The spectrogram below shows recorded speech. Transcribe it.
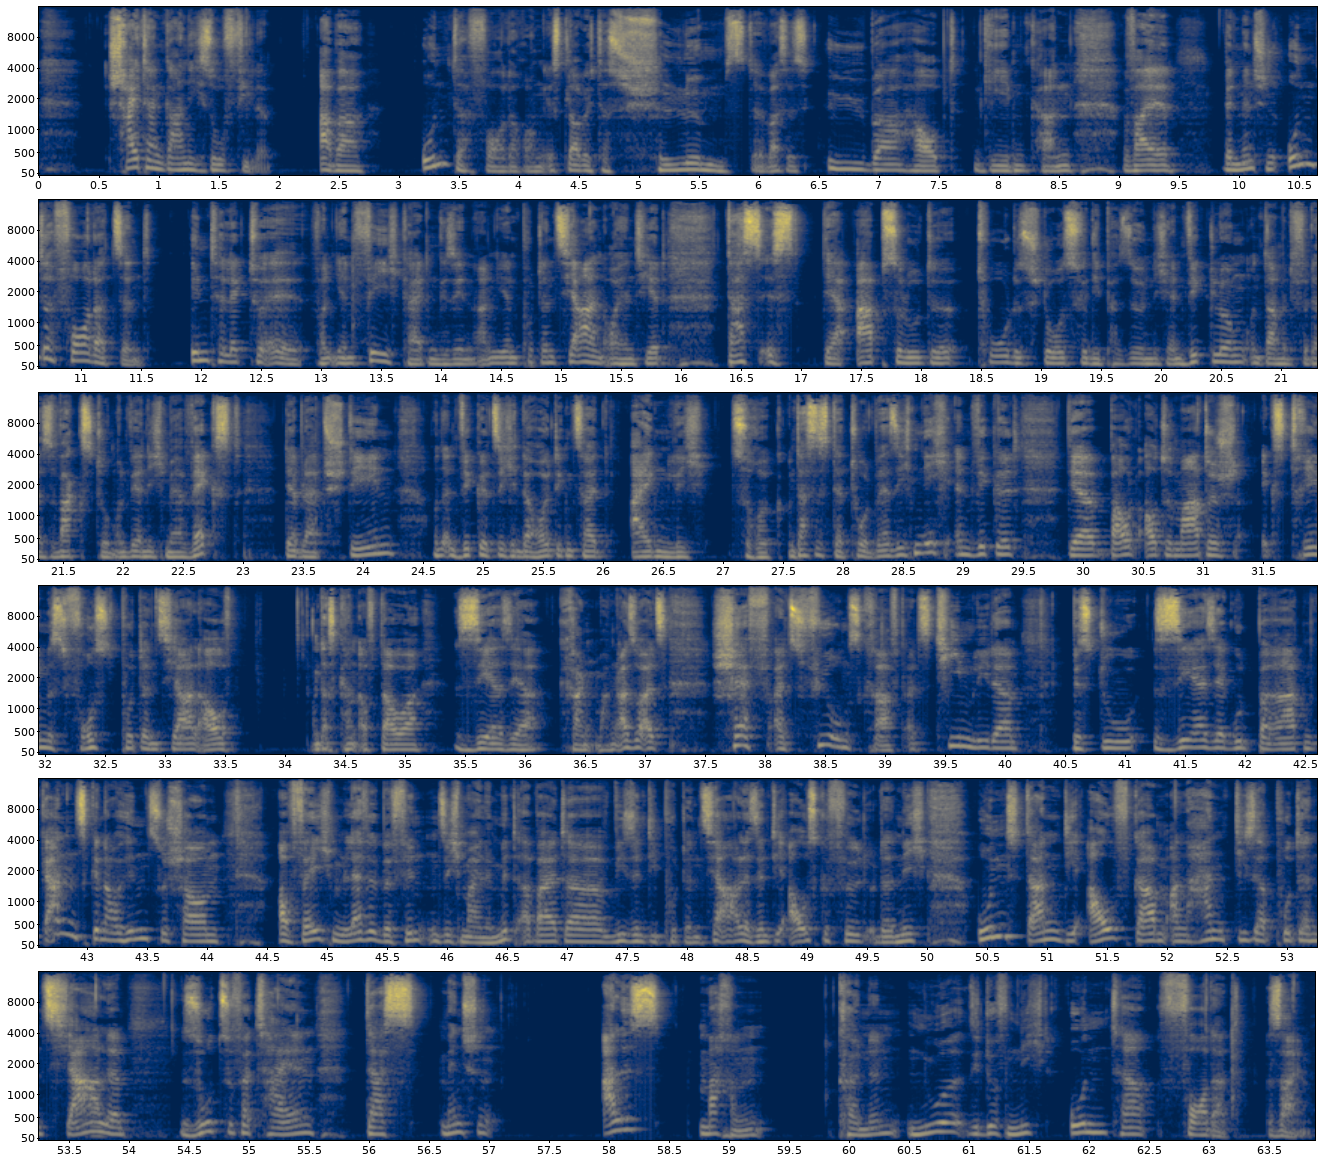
scheitern gar nicht so viele. Aber Unterforderung ist, glaube ich, das Schlimmste, was es überhaupt geben kann, weil wenn Menschen unterfordert sind, intellektuell, von ihren Fähigkeiten gesehen, an ihren Potenzialen orientiert, das ist der absolute Todesstoß für die persönliche Entwicklung und damit für das Wachstum. Und wer nicht mehr wächst, der bleibt stehen und entwickelt sich in der heutigen Zeit eigentlich zurück. Und das ist der Tod. Wer sich nicht entwickelt, der baut automatisch extremes Frustpotenzial auf. Und das kann auf Dauer sehr, sehr krank machen. Also als Chef, als Führungskraft, als Teamleader bist du sehr, sehr gut beraten, ganz genau hinzuschauen, auf welchem Level befinden sich meine Mitarbeiter, wie sind die Potenziale, sind die ausgefüllt oder nicht und dann die Aufgaben anhand dieser Potenziale so zu verteilen, dass Menschen alles machen können, nur sie dürfen nicht unterfordert sein.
